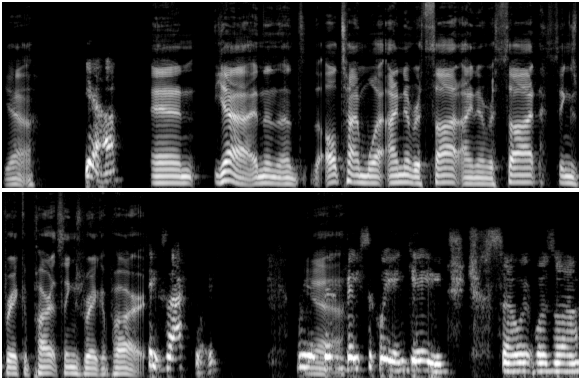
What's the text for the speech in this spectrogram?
yeah. Yeah, And yeah, and then the, the all-time what I never thought, I never thought things break apart, things break apart. exactly. We had been basically engaged, so it was uh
